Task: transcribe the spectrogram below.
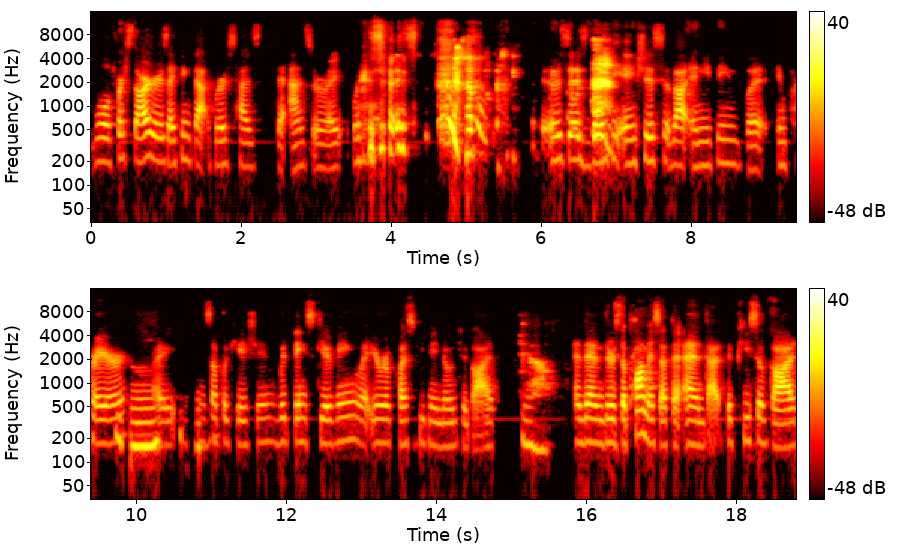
Well, for starters, I think that verse has the answer, right? Where it says it says, Don't be anxious about anything, but in prayer, mm-hmm. right? In mm-hmm. supplication, with thanksgiving, let your requests be made known to God. Yeah. And then there's the promise at the end that the peace of God,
